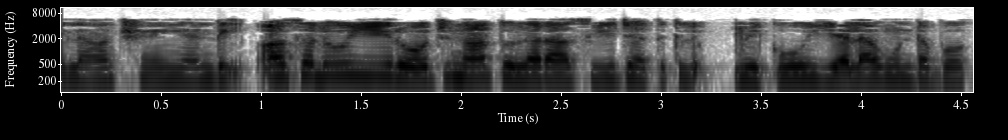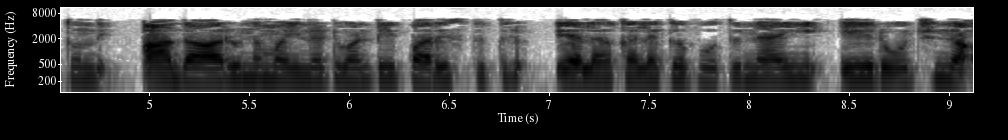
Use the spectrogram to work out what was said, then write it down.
ఇలా చేయండి. అసలు ఈ రోజున తులరాశి జతకులు మీకు ఎలా ఉండబోతుంది? ఆ దారుణమైనటువంటి పరిస్థితులు ఎలా కలగబోతున్నాయి? ఈ రోజున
